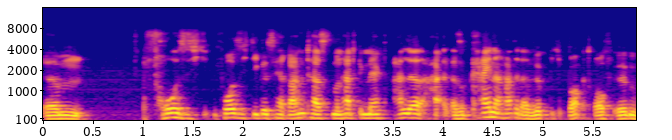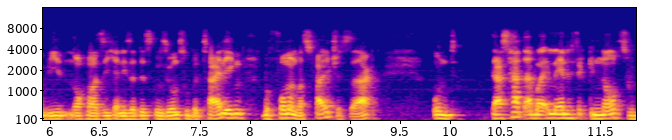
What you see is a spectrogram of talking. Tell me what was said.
ähm, vorsichtig, vorsichtiges Herantasten. Man hat gemerkt, alle, also keiner hatte da wirklich Bock drauf, irgendwie nochmal sich an dieser Diskussion zu beteiligen, bevor man was Falsches sagt. Und das hat aber im Endeffekt genau zu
